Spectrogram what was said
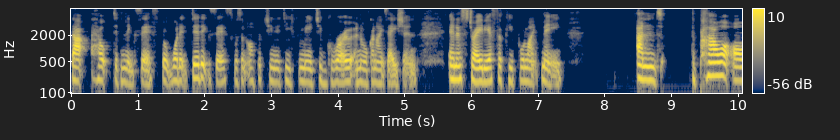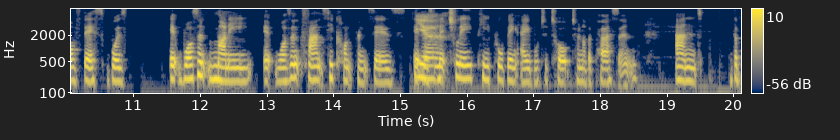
that help didn't exist. But what it did exist was an opportunity for me to grow an organization in Australia for people like me. And the power of this was it wasn't money, it wasn't fancy conferences, it Yeah. was literally people being able to talk to another person. And the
